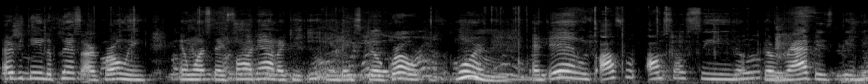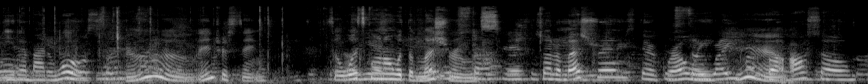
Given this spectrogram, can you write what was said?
everything, the plants are growing, and once they fall down or get eaten, they still grow more. And then we've also also seen the rabbits getting eaten by the wolves. Oh, interesting. So what's going on with the mushrooms? So the mushrooms, they're growing, Yeah. but hmm. also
